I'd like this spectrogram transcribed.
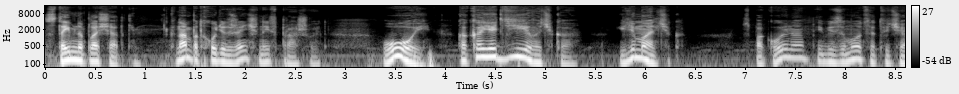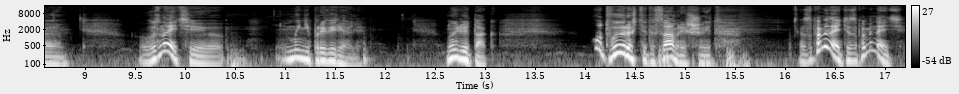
Стоим на площадке. К нам подходит женщина и спрашивает. Ой, какая девочка! Или мальчик? Спокойно и без эмоций отвечаю. Вы знаете, мы не проверяли. Ну или так. Вот вырастет и сам решит. Запоминайте, запоминайте.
